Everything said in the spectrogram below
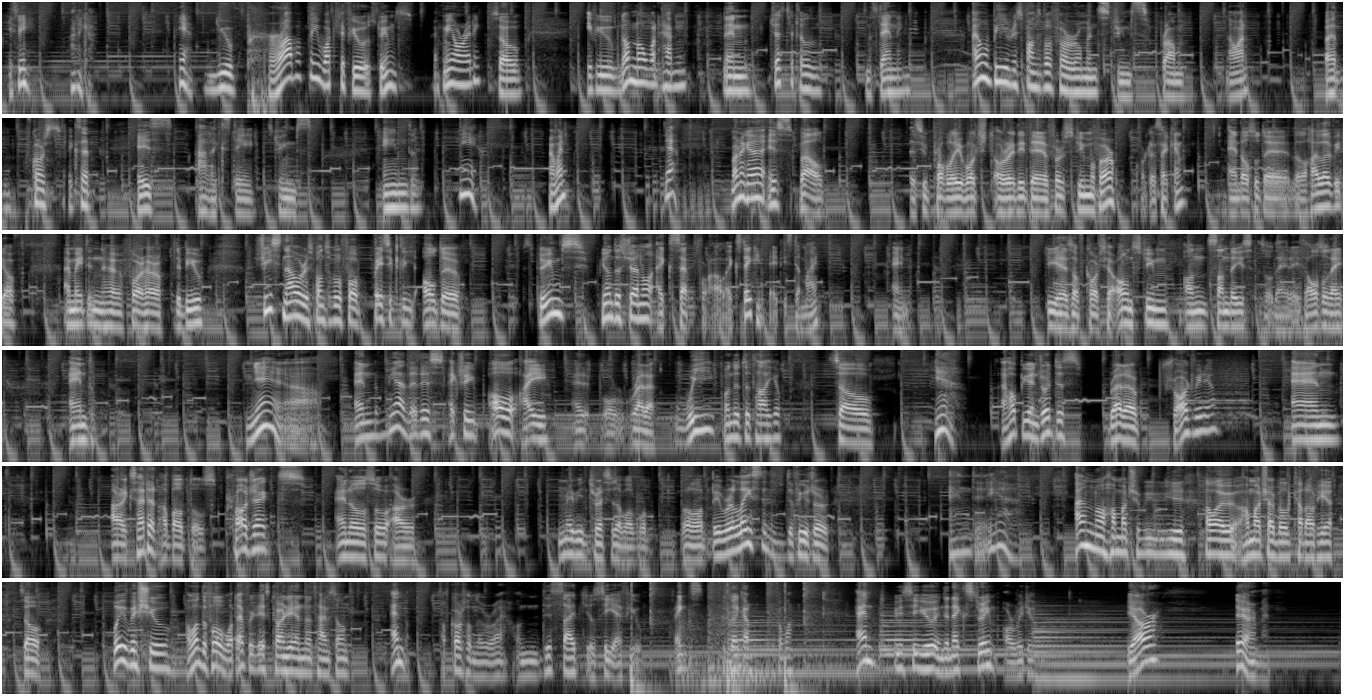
it's me, Monica. Yeah, you probably watched a few streams of me already, so if you don't know what happened, then just a little understanding. I will be responsible for Roman streams from now on. But of course, except his Alex Day streams. And yeah, Roman, yeah, Monica is, well, as you probably watched already the first stream of her, or the second, and also the little highlight video of I made in her for her debut. She's now responsible for basically all the streams beyond this channel, except for Alex Day. It is still mine. And She has, of course, her own stream on Sundays, so that is also there. And yeah, and yeah, that is actually all I, or rather, we wanted to tell you. So yeah, I hope you enjoyed this rather short video and are excited about those projects and also are maybe interested about what will be released in the future. And uh, yeah, I don't know how much we, how I how much I will cut out here. So we wish you a wonderful whatever it is currently in the time zone, and of course on the on this side you'll see FU. Thanks, welcome everyone, and we see you in the next stream or video. You're there, man.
